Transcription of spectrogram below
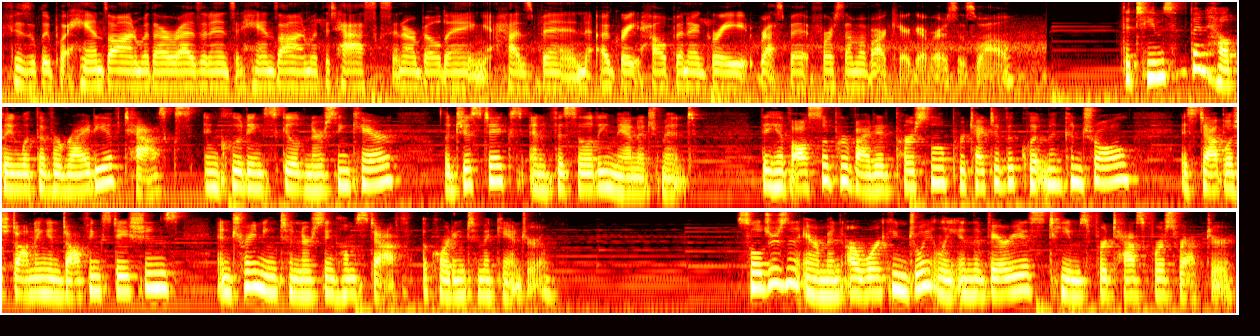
physically put hands on with our residents and hands on with the tasks in our building has been a great help and a great respite for some of our caregivers as well. The teams have been helping with a variety of tasks, including skilled nursing care, logistics, and facility management. They have also provided personal protective equipment control, established donning and doffing stations, and training to nursing home staff, according to McAndrew. Soldiers and airmen are working jointly in the various teams for Task Force Raptor.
